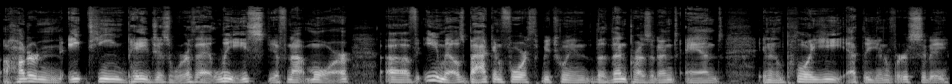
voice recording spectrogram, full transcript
118 pages worth, at least, if not more, of emails back and forth between the then president and an employee at the university.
